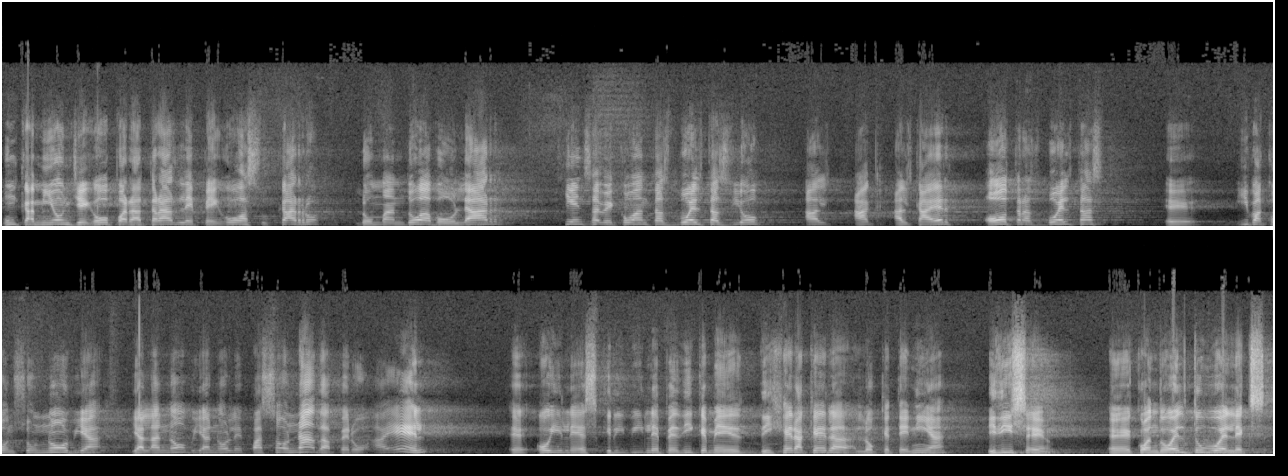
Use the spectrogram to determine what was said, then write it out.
un camión llegó para atrás, le pegó a su carro, lo mandó a volar, quién sabe cuántas vueltas dio al, caer otras vueltas, eh, iba con su novia y a la novia no le pasó nada, pero a él eh, hoy le escribí, le pedí que me dijera qué era lo que tenía y dice, eh, cuando él tuvo el, ex,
